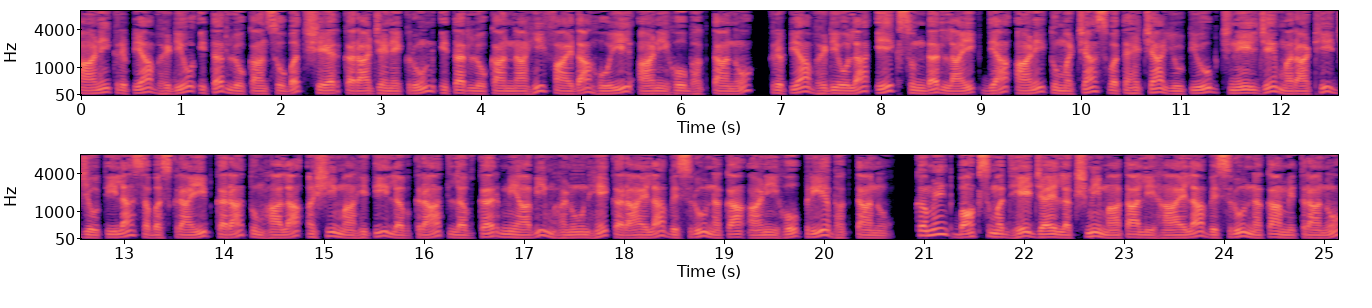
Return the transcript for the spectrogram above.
आणि कृपया व्हिडिओ इतर लोकांसोबत शेअर करा जेणेकरून इतर लोकांनाही फ़ायदा होईल आणि हो भक्तानो कृपया व्हिडिओला एक सुंदर लाईक द्या आणि तुमच्या स्वतःच्या यूट्यूब चॅनेल जे मराठी ज्योतीला सबस्क्राईब करा तुम्हाला अशी माहिती लवकरात लवकर मिळावी म्हणून हे करायला विसरू नका आणि हो प्रिय भक्तानो कमेंट बॉक्समध्ये जय लक्ष्मी माता लिहायला विसरू नका मित्रांनो,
